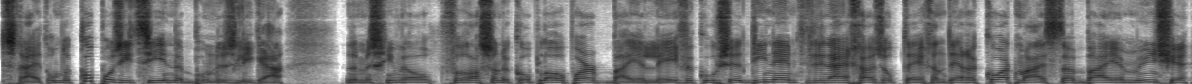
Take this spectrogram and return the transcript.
strijd om de koppositie in de Bundesliga. De misschien wel verrassende koploper, Bayer Leverkusen, die neemt het in eigen huis op tegen derde kortmeister Bayern München.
